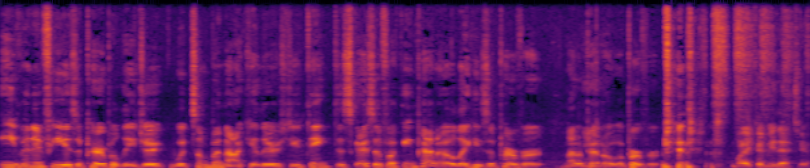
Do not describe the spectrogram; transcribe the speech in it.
even if he is a paraplegic with some binoculars, you think this guy's a fucking pedo, like he's a pervert, not a pedo, a pervert. Well, it could be that too.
